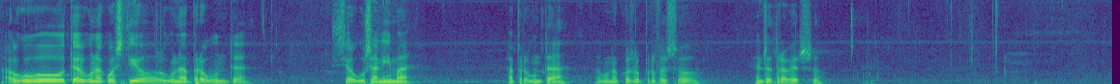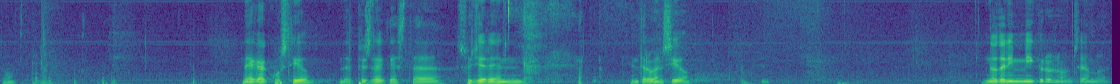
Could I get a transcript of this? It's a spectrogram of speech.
algú té alguna qüestió, alguna pregunta, si algú s'anima a preguntar alguna cosa al professor Enzo Traverso. No? Nega qüestió, després d'aquesta suggerent intervenció? No tenim micro, no, em sembla?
